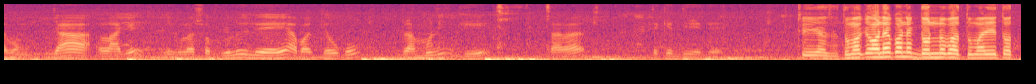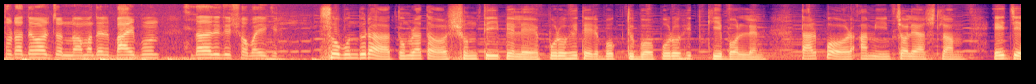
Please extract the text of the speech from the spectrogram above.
এবং যা লাগে এগুলা সবগুলোই লয়ে আবার কেউ কেউ ব্রাহ্মণে দিয়ে তারা থেকে দিয়ে দেয়। ঠিক আছে তোমাকে অনেক অনেক ধন্যবাদ তোমার এই তথ্যটা দেওয়ার জন্য আমাদের ভাই বোন দাদা দিদি সবাইকে। সো বন্ধুরা তোমরা তো শুনতেই পেলে পুরোহিতের বক্তব্য পুরোহিত কি বললেন। তারপর আমি চলে আসলাম। এই যে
